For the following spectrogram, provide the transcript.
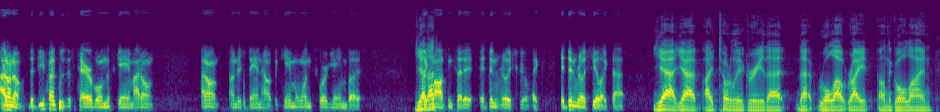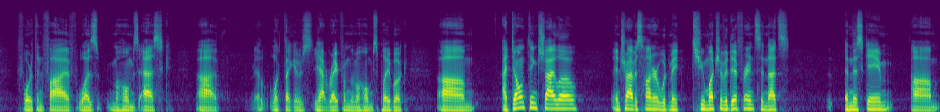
I don't know. The defense was just terrible in this game. I don't, I don't understand how it became a one-score game, but Yeah, like that, Mawson said, it it didn't really feel like it didn't really feel like that. Yeah, yeah, I totally agree that that rollout right on the goal line, fourth and five, was Mahomes esque. Uh, it looked like it was yeah right from the Mahomes playbook. Um, I don't think Shiloh and Travis Hunter would make too much of a difference, and that's in this game. Um,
